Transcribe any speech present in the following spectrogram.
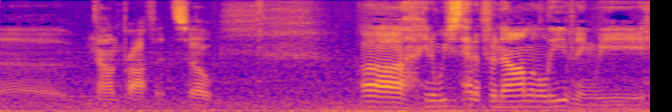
uh, nonprofit. So. Uh, you know, we just had a phenomenal evening. We,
